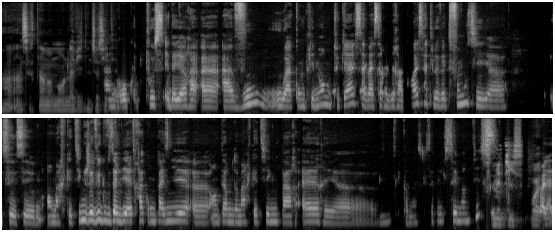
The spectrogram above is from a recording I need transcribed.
à un certain moment de la vie d'une société. Un gros coup de pouce. Et d'ailleurs, à, vous, ou à compliment en tout cas, ça va servir à quoi cette levée de fonds si c'est en marketing J'ai vu que vous alliez être accompagné en termes de marketing par R et comment est-ce qu'il s'appelle? Sementis? Sementis, ouais. Voilà,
